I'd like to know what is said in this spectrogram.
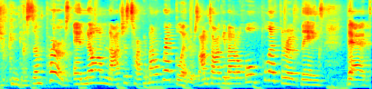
you can get some perks. And no, I'm not just talking about rec letters. I'm talking about a whole plethora of things that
